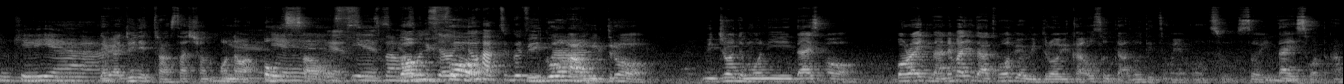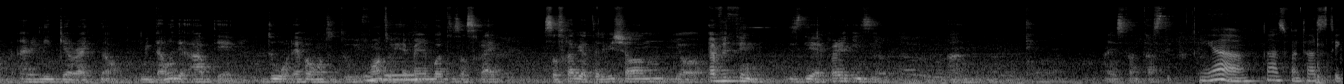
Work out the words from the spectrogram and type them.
Okay, yeah. Then we are doing a transaction on our own yes, self. yes, Yes, but, But before self, you don't have to go to we the go bank. and withdraw, withdraw the money. That is all. But right now, never knew that what we withdraw, you can also download it on your own too. So that is what I'm, I really get right now. We download the app there, do whatever I want to do. If you want to help anybody to subscribe, subscribe your television, your everything is there. Very easy, and, and it's fantastic. Yeah, that's fantastic.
